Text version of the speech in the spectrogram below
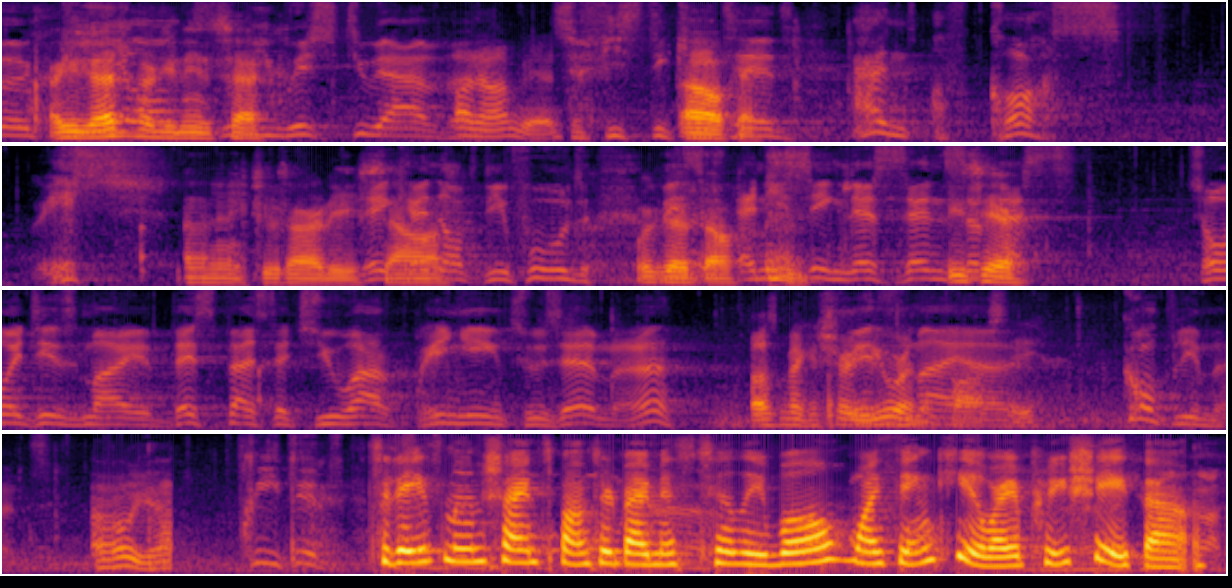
uh, Are you good, or do you need a sec? we wish to have. Oh, no, I'm good. Sophisticated Oh, okay. and, of course, rich. I think she was already They selling. cannot be fooled We're good, with though. anything less than He's the here. best. So it is my best pass that you are bringing to them, huh? I was making sure you were in the my, uh, posse. compliment. Oh yeah. Today's moonshine sponsored by Miss Tilly. Well, why thank you. I appreciate that.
